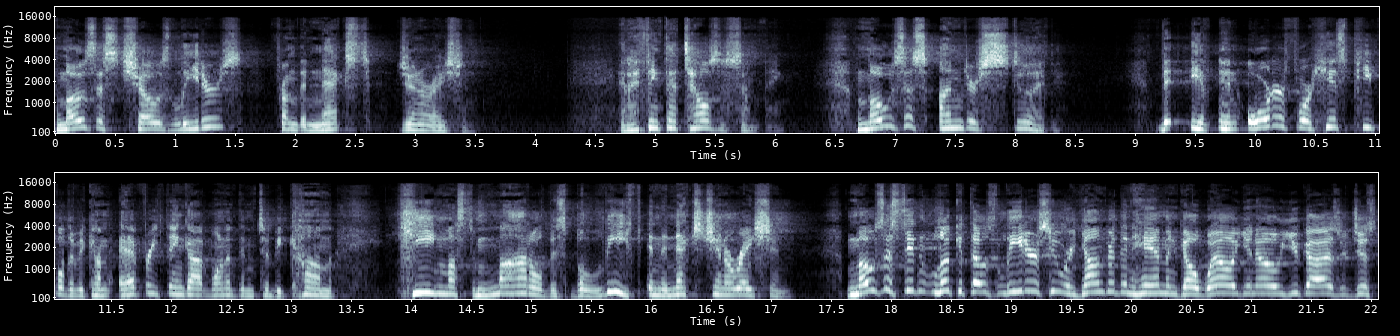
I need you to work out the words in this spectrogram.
Moses chose leaders from the next generation. And I think that tells us something. Moses understood that if, in order for his people to become everything God wanted them to become, he must model this belief in the next generation Moses didn't look at those leaders who were younger than him and go, well, you know, you guys are just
